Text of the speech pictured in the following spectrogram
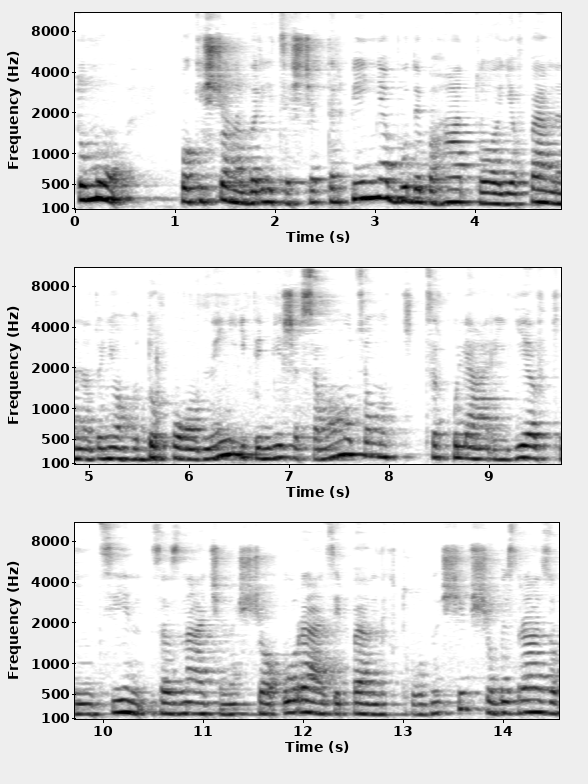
Тому Поки що наберіться ще терпіння, буде багато, я впевнена, до нього доповнень, і тим більше в самому цьому циркулярі є в кінці зазначено, що у разі певних труднощів, щоб зразу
